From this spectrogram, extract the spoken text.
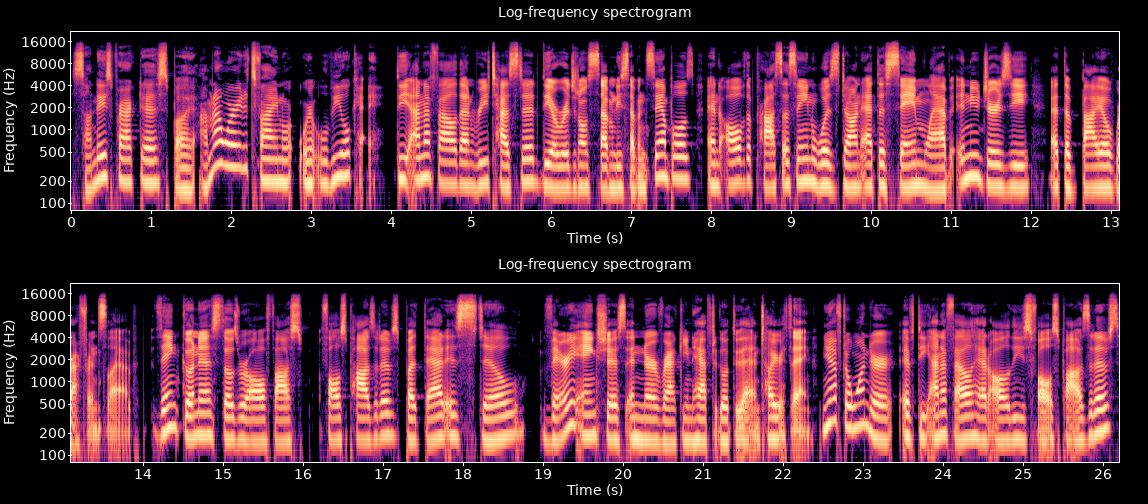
Sunday's practice. But I'm not worried, it's fine, we're, we'll be okay. The NFL then retested the original 77 samples, and all of the processing was done at the same lab in New Jersey at the BioReference Lab. Thank goodness those were all false, false positives, but that is still very anxious and nerve wracking to have to go through that entire thing. You have to wonder if the NFL had all these false positives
